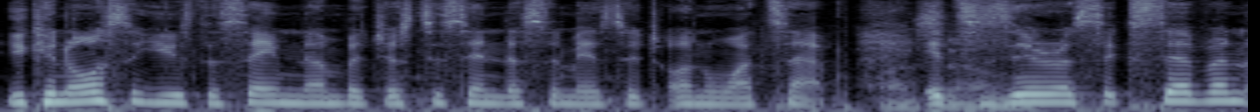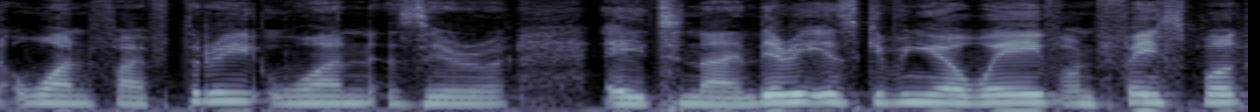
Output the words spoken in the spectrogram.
You can also use the same number just to send us a message on WhatsApp. It's 067 153 1089. There he is giving you a wave on Facebook.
